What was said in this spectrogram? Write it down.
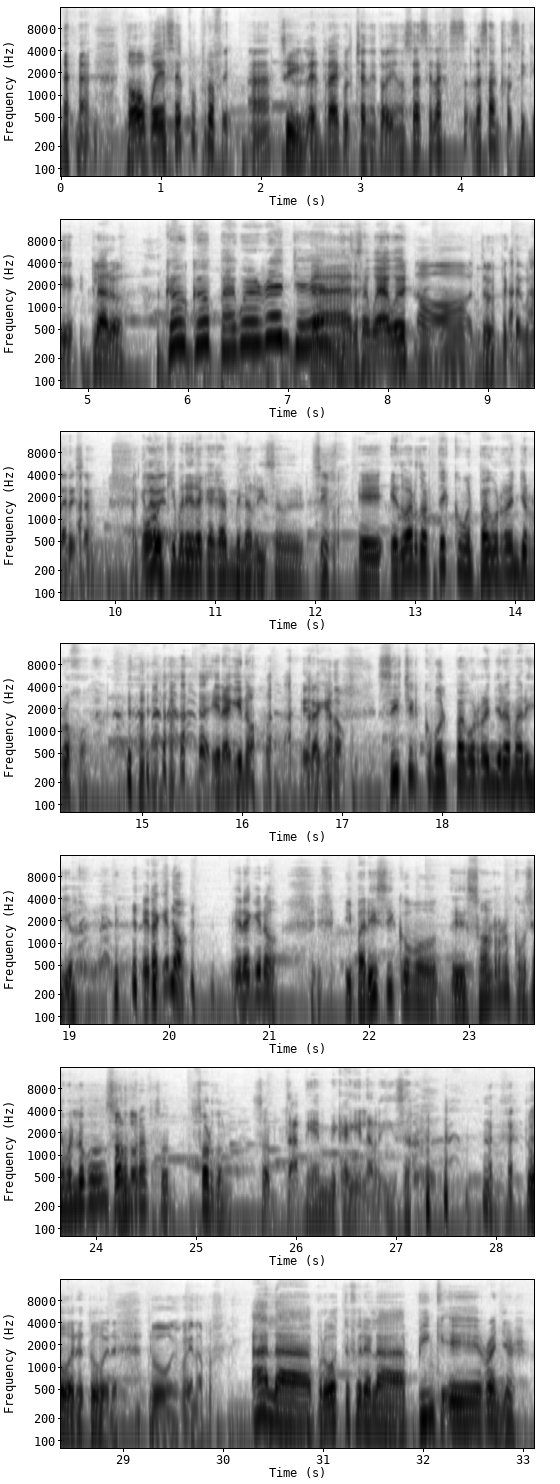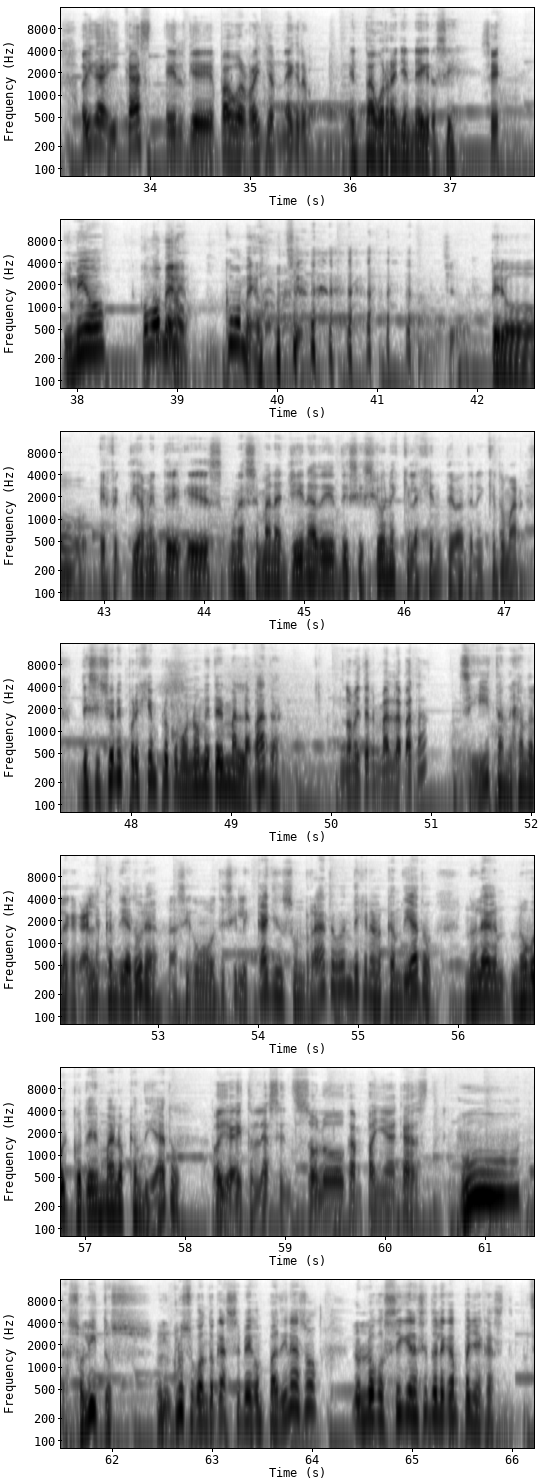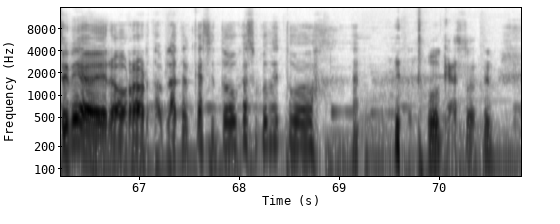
Todo puede ser, pues, profe. ¿ah? Sí. La entrada de Colchane todavía no se hace la, zanja, así que. Claro. Go, go, Power Ranger. Claro. Esa weá, No, estuvo espectacular esa. Oh, qué manera de cagarme la risa, weón. Sí, pues. Eh, Eduardo Artés como el Power Ranger rojo. Era que no. Era que no. Sichel como el Power Ranger amarillo. Era que no. Era que no. Y Parisi como eh, Sonron, ¿cómo se llama el loco? Sordon. Sordon. También me cagué la risa. todo bueno, todo bueno. Estuvo muy buena, profe. Ah, la probaste fuera la Pink eh, Ranger. Oiga, y Cast, el que Power Ranger negro. El Power Ranger negro, sí. Sí. Y Meo. ¿Cómo Meo? Como Meo. Sí. Pero efectivamente es una semana llena de decisiones que la gente va a tener que tomar. Decisiones, por ejemplo, como no meter más la pata. ¿No meter mal la pata? Sí, están dejándola cagar las candidaturas. Así como decirles, cállense un rato, dejen a los candidatos. No le hagan, no boicoteen más a los candidatos. Oiga, estos le hacen solo campaña a Cast. Puta, solitos. ¿Mm? Incluso cuando Cast se pega un patinazo, los locos siguen haciéndole campaña a Cast. Se debe haber ahorrado harta plata el Cast en todo caso con esto. en todo caso.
